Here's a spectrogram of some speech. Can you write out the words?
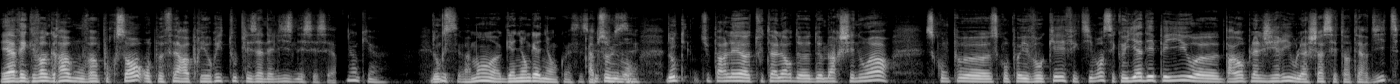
et avec 20 grammes ou 20%, on peut faire a priori toutes les analyses nécessaires. Ok. Donc Oui, c'est vraiment euh, gagnant-gagnant, quoi. ce Absolument. Donc tu parlais euh, tout à l'heure de, de marché noir. Ce qu'on peut, ce qu'on peut évoquer effectivement, c'est qu'il y a des pays, où, euh, par exemple l'Algérie, où la chasse est interdite.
